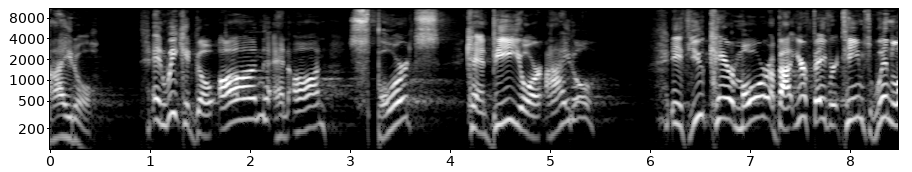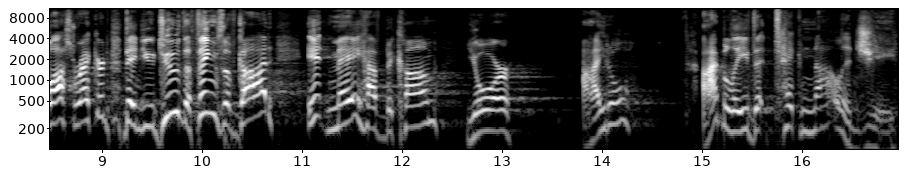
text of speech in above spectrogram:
idol. And we could go on and on. Sports can be your idol. If you care more about your favorite team's win loss record than you do the things of God, it may have become your idol. I believe that technology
